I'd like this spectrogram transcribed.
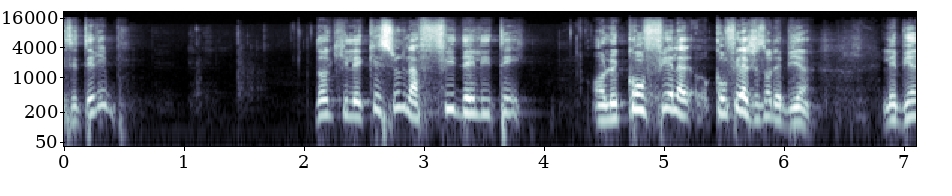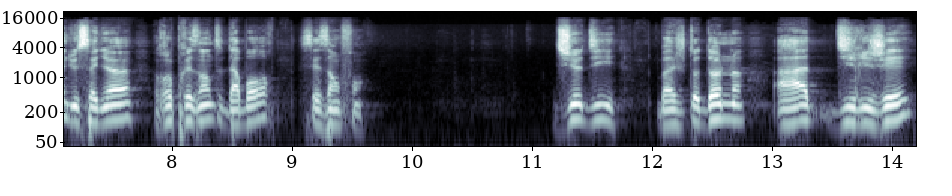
Et c'est terrible. Donc il est question de la fidélité. On lui confie la, gestion des biens. Les biens du Seigneur représentent d'abord ses enfants. Dieu dit, bah, je te donne à diriger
